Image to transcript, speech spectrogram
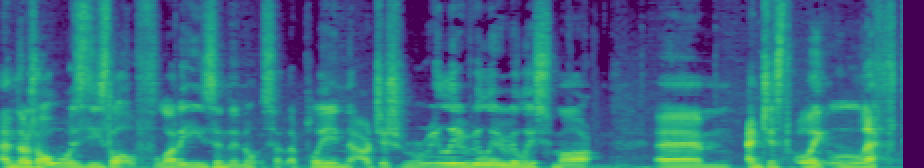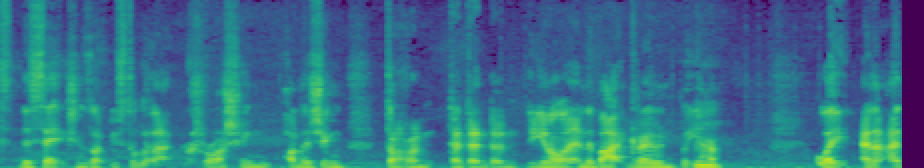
and there's always these little flurries in the notes that they're playing that are just really, really, really smart. Um, and just like lift the sections up. You've still got that crushing, punishing, dun, dun, dun, you know, in the background, but you mm. have like, and I,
